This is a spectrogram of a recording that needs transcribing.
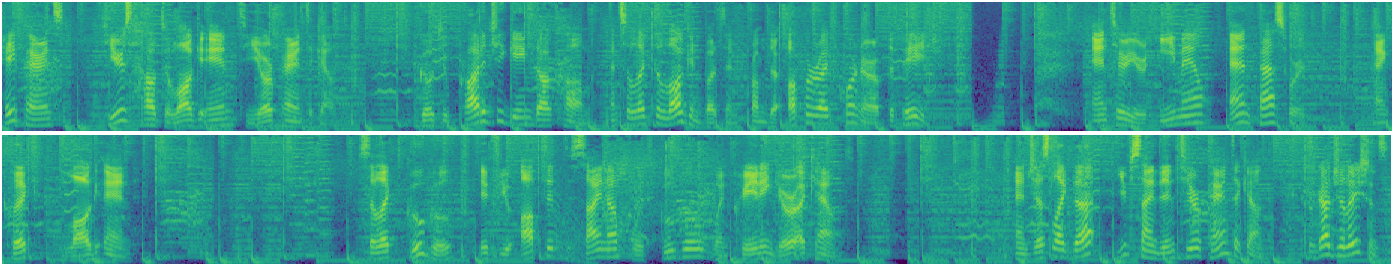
Hey parents, here's how to log in to your parent account. Go to prodigygame.com and select the login button from the upper right corner of the page. Enter your email and password and click Log In. Select Google if you opted to sign up with Google when creating your account. And just like that, you've signed in to your parent account. Congratulations!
